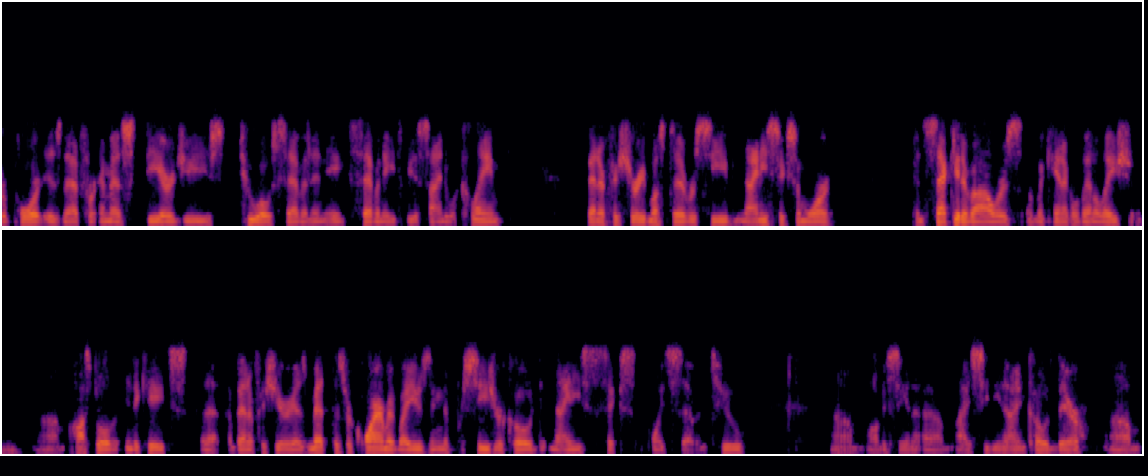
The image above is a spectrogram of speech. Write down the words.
report is that for MSDRGs 207 and 870 to be assigned to a claim, beneficiary must have received 96 or more consecutive hours of mechanical ventilation. Um, hospital indicates that a beneficiary has met this requirement by using the procedure code 96.72, um, obviously an um, ICD-9 code there. Um,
